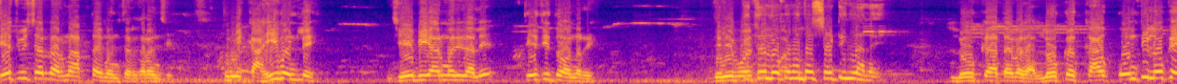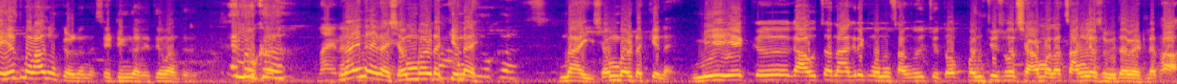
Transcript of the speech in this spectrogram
तेच विचारधारणा आत्ता आहे मंचरकरांची. तुम्ही काही म्हणले जे बिहारमध्ये झाले तेच इथं होणार आहे. दिलीप लोक म्हणतात सेटिंग झालंय. लोक आता बघा लोक का कोणती लोक हेच मला अजून कळलं नाही सेटिंग झाले ते म्हणतात. लोक. नाही नाही. नाही नाही शंभर टक्के नाही. नाही शंभर टक्के नाही. मी एक गावचा नागरिक म्हणून सांगू इच्छितो पंचवीस वर्ष आम्हाला चांगल्या सुविधा भेटल्यात. हा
